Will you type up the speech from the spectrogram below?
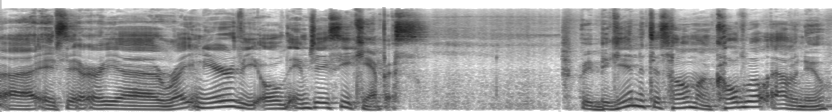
Uh, it's the area right near the old MJC campus. We begin at this home on Coldwell Avenue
